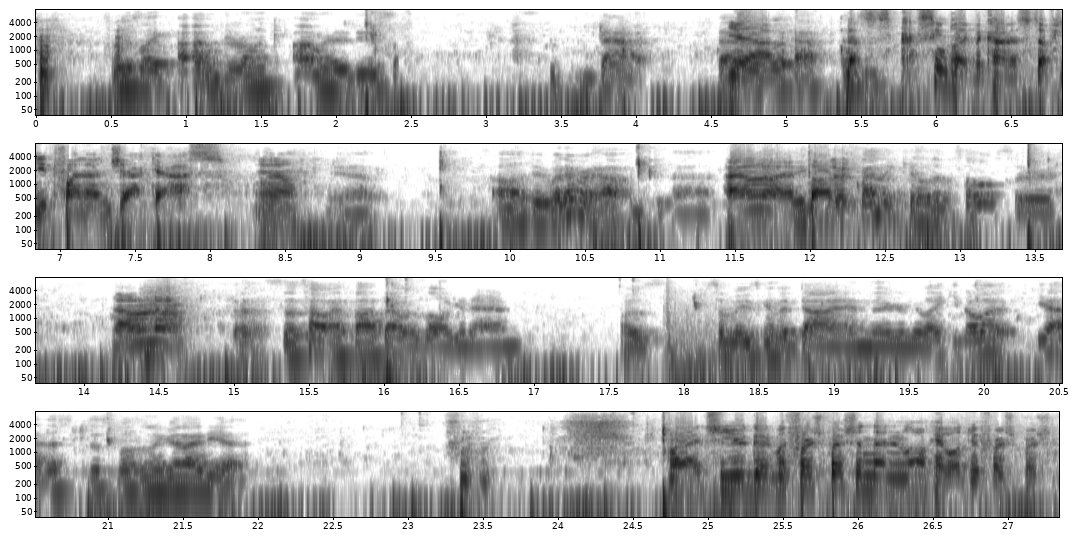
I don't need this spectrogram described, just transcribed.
so he's like, I'm drunk. I'm gonna do something. that. That Yeah. That seems like the kind of stuff you'd find on Jackass. You know, Yeah. Oh, dude, whatever happened to that? I don't know. I Did thought they it. finally kill themselves, or I don't know. that's that's how I thought that was all gonna end. Was somebody's gonna die and they're gonna be like, you know what? Yeah, this this wasn't a good idea. All right, so you're good with first person, then okay, we'll do first person.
